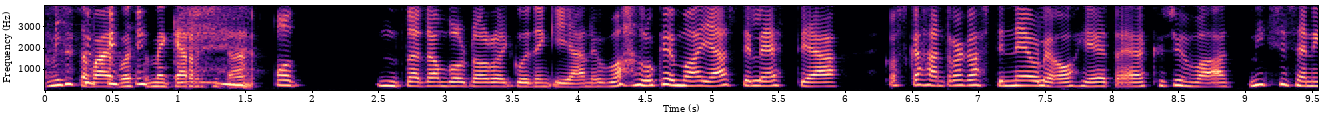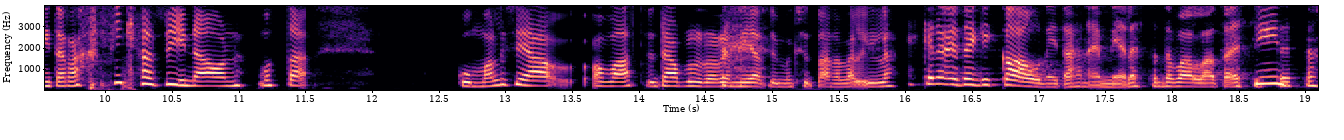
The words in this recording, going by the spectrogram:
mistä vaivoista me kärsitään. Mutta Dumbledore oli kuitenkin jäänyt vaan lukemaan jäästilehtiä, koska hän rakasti neuleohjeita ja kysyi vaan, että miksi se niitä, rak- mikä siinä on. Mutta kummallisia ovat Dumbledoren mieltymykset aina välillä. Ehkä ne on jotenkin kauniita hänen mielestään tavallaan, tai niin. sitten, että...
